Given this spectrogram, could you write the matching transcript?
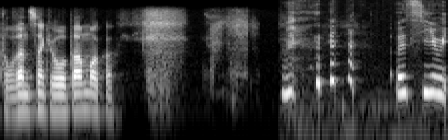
pour 25 euros par mois, quoi. aussi, oui.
